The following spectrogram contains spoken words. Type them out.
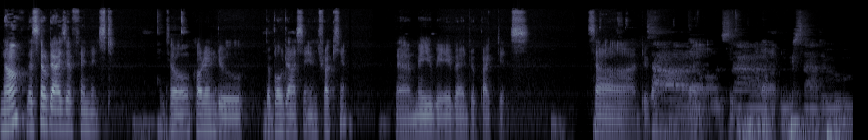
now the sutta is finished. So according to the Buddha's instruction, uh, may you be able to practice. Sadhu. Sadhu, sadhu, sadhu.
